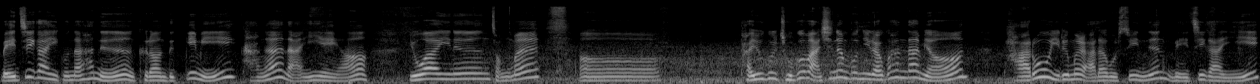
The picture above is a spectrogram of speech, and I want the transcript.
매직아이구나 하는 그런 느낌이 강한 아이예요. 이 아이는 정말 어, 다육을 조금 아시는 분이라고 한다면 바로 이름을 알아볼 수 있는 매직아이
